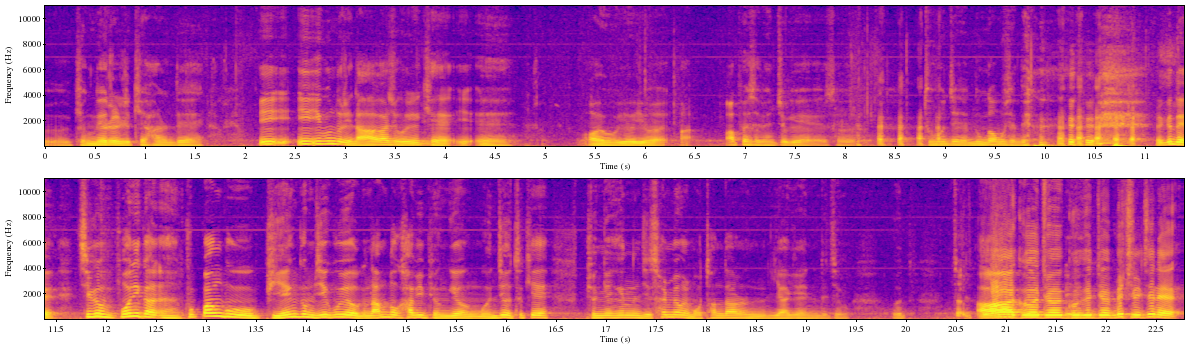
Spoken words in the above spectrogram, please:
그 경례를 이렇게 하는데 이, 이 이분들이 나와가지고 이렇게 이- 예 아유 요, 요 아, 앞에서 왼쪽에서 두 번째 눈 감으셨네요. 근데 지금 보니까 국방부 비행 금지 구역 남북 합의 변경 먼저 어떻게 변경했는지 설명을 못 한다는 이야기가 있는데 지금 아, 그, 저, 그, 저, 며칠 전에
